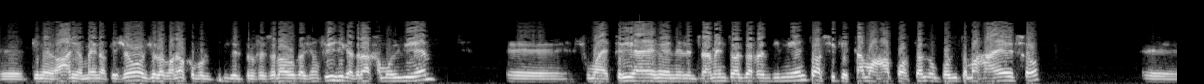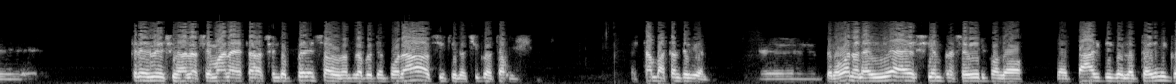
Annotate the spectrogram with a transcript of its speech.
Eh, tiene dos años menos que yo, yo lo conozco por, del profesorado de Educación Física, trabaja muy bien. Eh, su maestría es en el entrenamiento de alto rendimiento, así que estamos apostando un poquito más a eso. Eh, tres veces a la semana están haciendo pesa durante la pretemporada, así que los chicos están, están bastante bien. Eh, pero bueno, la idea es siempre seguir con lo, lo táctico y lo técnico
